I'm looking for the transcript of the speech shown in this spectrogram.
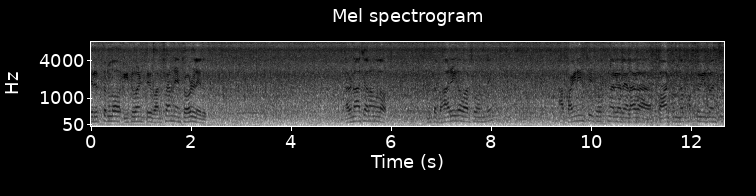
చరిత్రలో ఇటువంటి వర్షాన్ని నేను చూడలేదు. అరుణాచలంలో ఇంత భారీగా వర్షం ఉంది. ఆ పైనుంచి చూస్తున్నారు కదా ఎలాగా పారుతుందో పక్క వీధిలోంచి.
